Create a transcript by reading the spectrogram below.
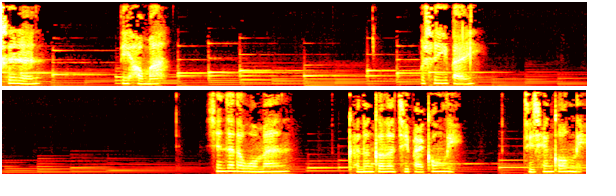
生人，你好吗？我是一白。现在的我们，可能隔了几百公里、几千公里，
